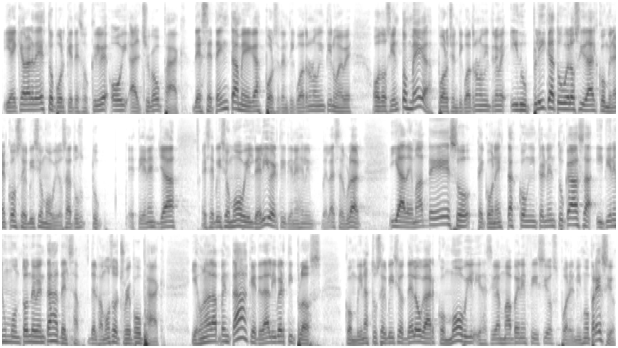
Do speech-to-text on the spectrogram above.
Y hay que hablar de esto porque te suscribes hoy al Triple Pack de 70 megas por 74.99 o 200 megas por 84.99 y duplica tu velocidad al combinar con servicio móvil. O sea, tú, tú eh, tienes ya el servicio móvil de Liberty, tienes el, celular. Y además de eso, te conectas con internet en tu casa y tienes un montón de ventajas del, del famoso Triple Pack. Y es una de las ventajas que te da Liberty Plus. Combinas tus servicios del hogar con móvil y recibes más beneficios por el mismo precio.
